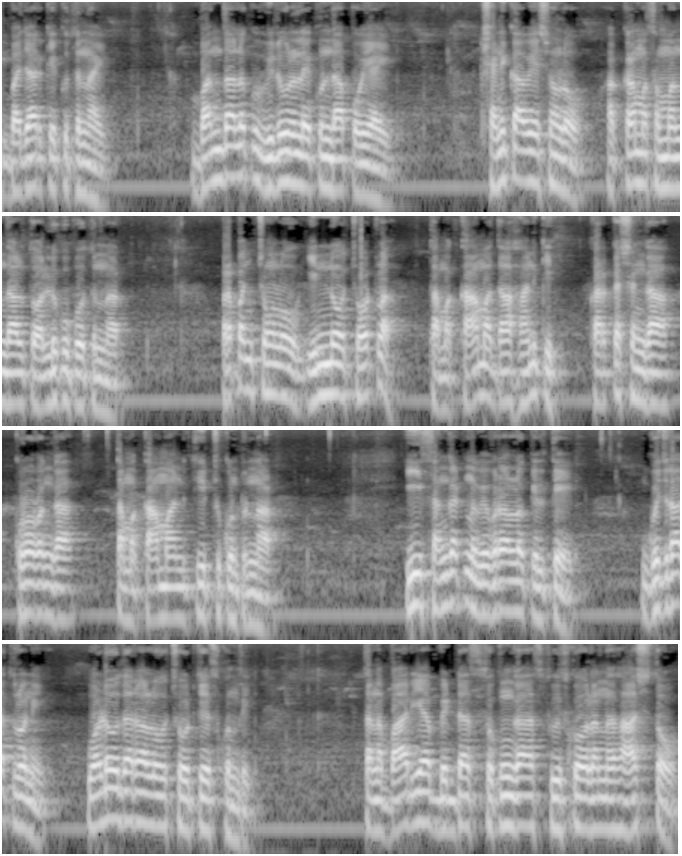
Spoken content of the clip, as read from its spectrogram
బజారుకెక్కుతున్నాయి. బంధాలకు విలువలు లేకుండా పోయాయి. క్షణికావేశంలో అక్రమ సంబంధాలతో అల్లుకుపోతున్నారు. ప్రపంచంలో ఎన్నో చోట్ల తమ కామ దాహానికి కర్కశంగా క్రూరంగా తమ కామాన్ని తీర్చుకుంటున్నారు. ఈ సంఘటన వివరాల్లోకి వెళ్తే గుజరాత్లోని వడోదరాలో చోటు చేసుకుంది. తన భార్య బిడ్డ సుఖంగా చూసుకోవాలన్న ఆశతో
